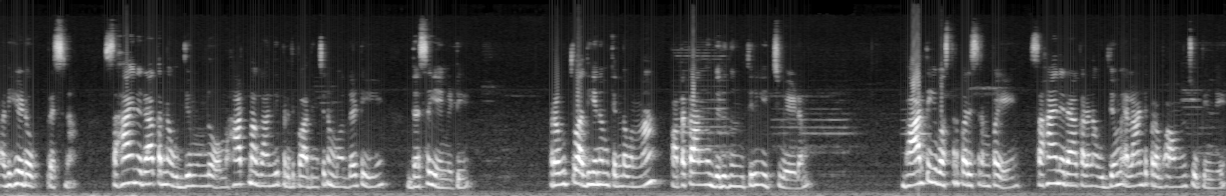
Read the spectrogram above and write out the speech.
పదిహేడవ ప్రశ్న. సహాయ నిరాకరణ ఉద్యమంలో మహాత్మా గాంధీ ప్రతిపాదించిన మొదటి దశ ఏమిటి? ప్రభుత్వ అధీనం కింద ఉన్న పథకాలను బిరుదును తిరిగి ఇచ్చివేయడం. భారతీయ వస్త్ర పరిశ్రమపై సహాయ నిరాకరణ ఉద్యమం ఎలాంటి ప్రభావం చూపింది?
